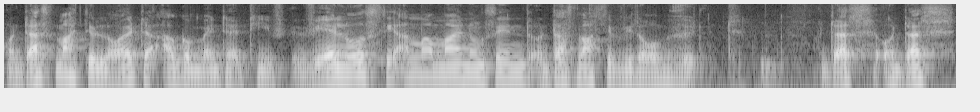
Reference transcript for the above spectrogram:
Und das macht die Leute argumentativ wehrlos, die anderer Meinung sind, und das macht sie wiederum wütend. Und das, und das,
